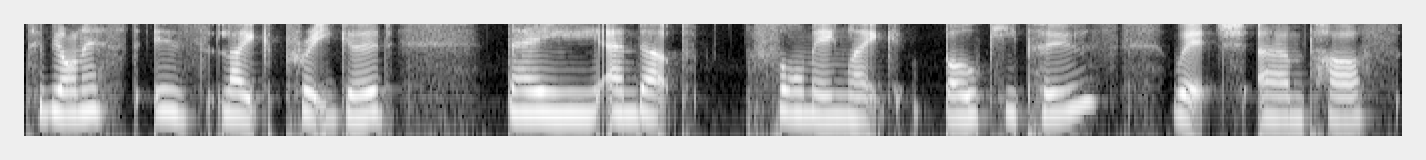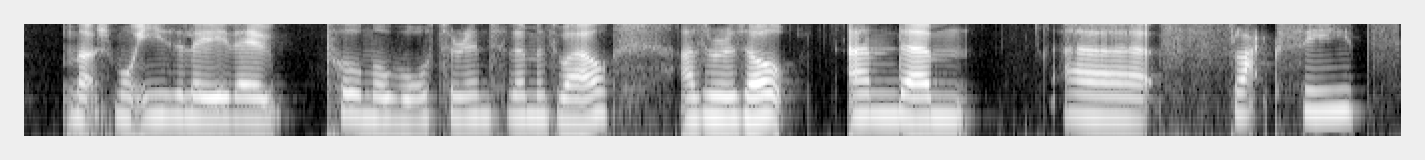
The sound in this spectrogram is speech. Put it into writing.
to be honest, is like pretty good. They end up forming like bulky poos, which um, pass much more easily. They pull more water into them as well as a result. And um, uh, flax seeds.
